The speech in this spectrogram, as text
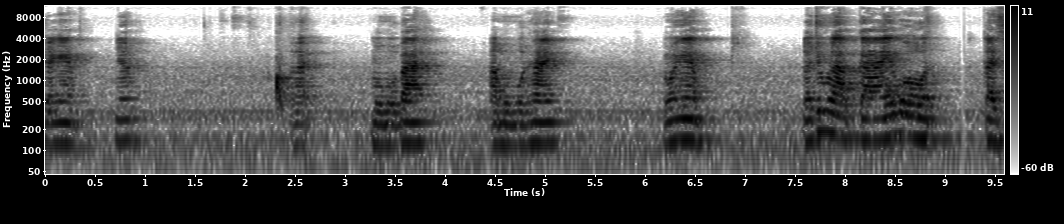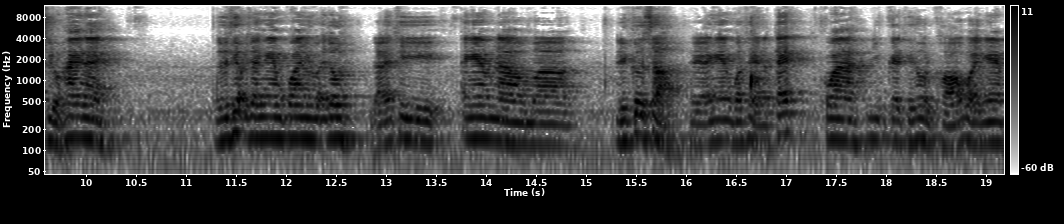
cho anh em nhé Đấy. 113 à 112 đúng không anh em? Nói chung là cái bộ hột tài xỉu hay này giới thiệu cho anh em qua như vậy thôi. Đấy thì anh em nào mà đến cơ sở thì anh em có thể là test qua những cái thế hột khó của anh em.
